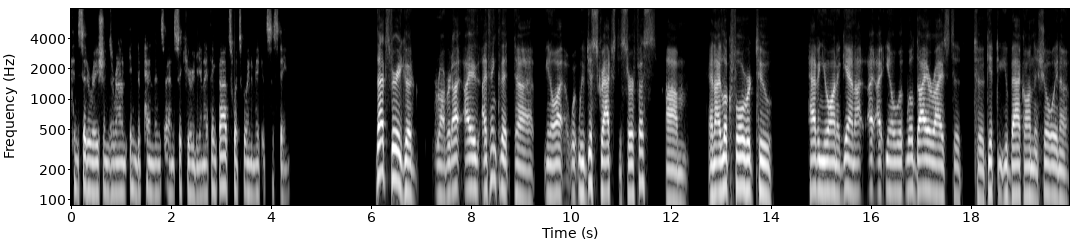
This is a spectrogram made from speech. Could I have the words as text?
considerations around independence and security. And I think that's what's going to make it sustain. That's very good, Robert. I I, I think that uh, you know I, we've just scratched the surface, um, and I look forward to having you on again. I, I you know we'll diarize to to get you back on the show in a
